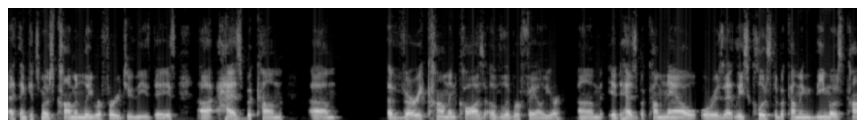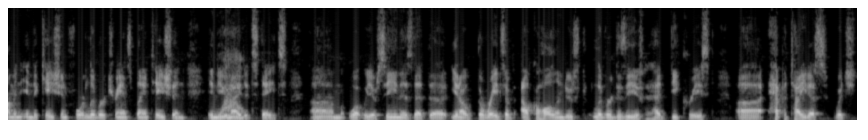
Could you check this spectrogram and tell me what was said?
I think it's most commonly referred to these days, uh, has become um, a very common cause of liver failure. Um, it has become now, or is at least close to becoming, the most common indication for liver transplantation in the wow. United States. Um, what we have seen is that the you know the rates of alcohol-induced liver disease had decreased. Uh, hepatitis, which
